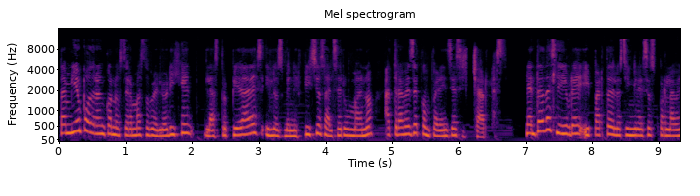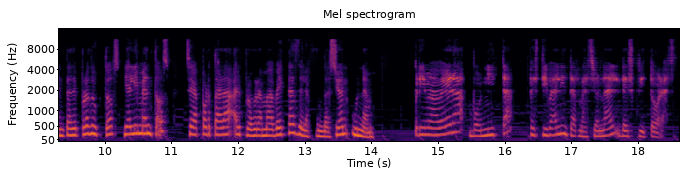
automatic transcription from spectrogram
También podrán conocer más sobre el origen, las propiedades y los beneficios al ser humano a través de conferencias y charlas. La entrada es libre y parte de los ingresos por la venta de productos y alimentos se aportará al programa Becas de la Fundación UNAM. Primavera Bonita, Festival Internacional de Escritoras.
